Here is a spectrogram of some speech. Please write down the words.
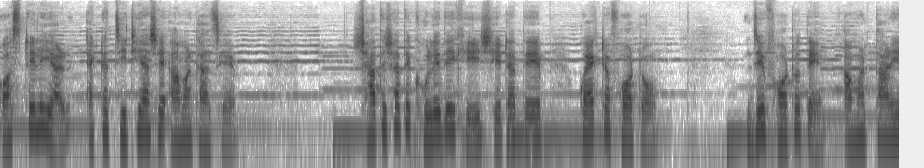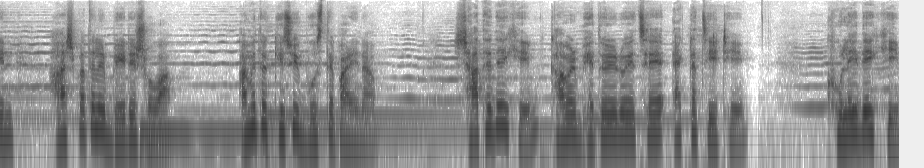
অস্ট্রেলিয়ার একটা চিঠি আসে আমার কাছে। সাথে সাথে খুলে দেখি সেটাতে কয়েকটা ফটো। যে ফটোতে আমার তারিন হাসপাতালের বেডে শোয়া। আমি তো কিছুই বুঝতে পারি না। সাথে দেখি খামের ভেতরে রয়েছে একটা চিঠি। খুলেই দেখি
